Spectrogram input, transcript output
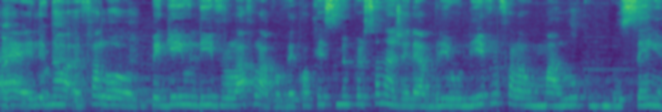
É, ele, não, falou, peguei o livro lá, falei, ah, vou ver qual que é esse meu personagem. Ele abriu o livro, falou, um maluco do sem,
